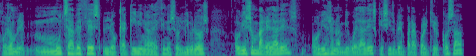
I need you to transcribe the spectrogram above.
Pues hombre, muchas veces lo que aquí vienen a decir esos libros o bien son vaguedades o bien son ambigüedades que sirven para cualquier cosa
